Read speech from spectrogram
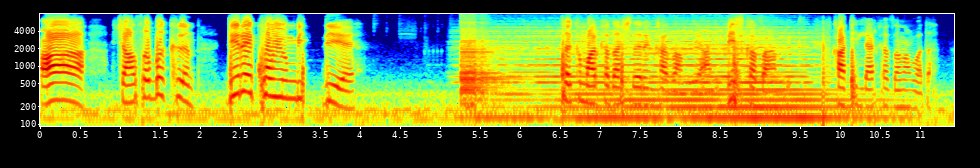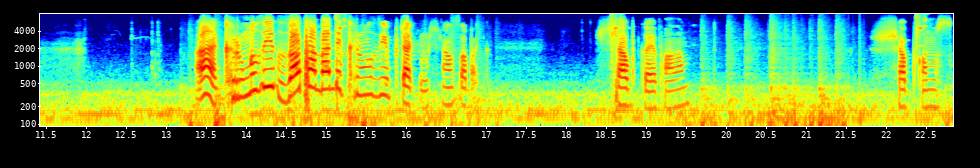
Aa, şansa bakın. Direkt oyun bitti. Takım arkadaşların kazandı yani. Biz kazandık. Katiller kazanamadı. Ha, kırmızıydı. Zaten ben de kırmızı yapacaktım. Şansa bak. Şapka yapalım. Şapkamız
